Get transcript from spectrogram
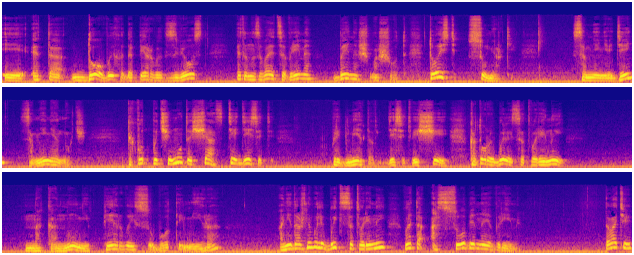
и это до выхода первых звезд, это называется время Бейнашмашот, то есть сумерки. Сомнение день, сомнение ночь. Так вот, почему-то сейчас те 10 предметов, 10 вещей, которые были сотворены накануне первой субботы мира – они должны были быть сотворены в это особенное время. Давайте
